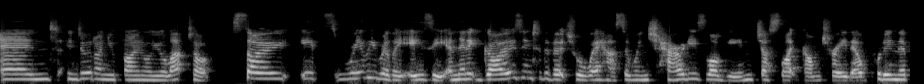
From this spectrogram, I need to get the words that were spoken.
and you can do it on your phone or your laptop. So it's really, really easy. And then it goes into the virtual warehouse. So when charities log in, just like Gumtree, they'll put in their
